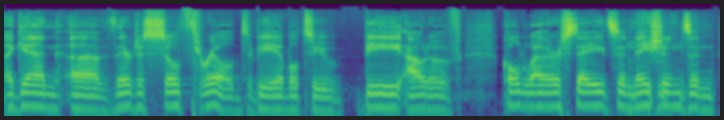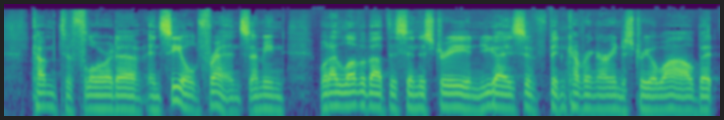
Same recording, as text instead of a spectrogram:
Again, uh, they're just so thrilled to be able to be out of cold weather states and nations and come to Florida and see old friends. I mean, what I love about this industry, and you guys have been covering our industry a while, but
